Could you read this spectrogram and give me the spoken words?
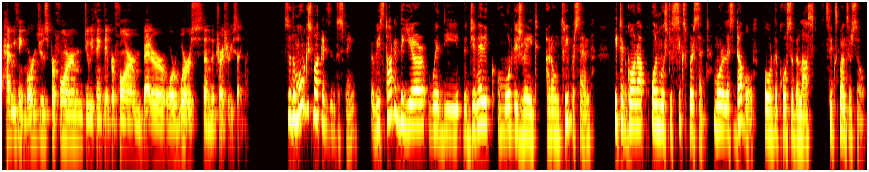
How do we think mortgages perform? Do we think they perform better or worse than the Treasury segment? So the mortgage market is interesting. We started the year with the, the generic mortgage rate around 3%. It had gone up almost to 6%, more or less doubled over the course of the last six months or so.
